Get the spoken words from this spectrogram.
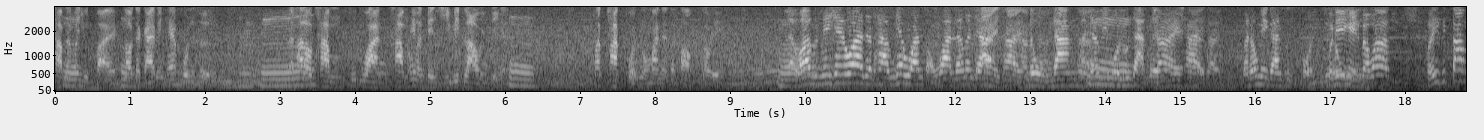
ทำแล้วก็หยุดไปอืมเราจะกลายเป็นแค่คนเหิน อืมแต่ถ้าเราทำทุกวันทำให้มันเป็นชีวิตเราจริงๆอะอืมพักพักๆผลของมันเนี่ยจะตอบเราเอง แต่ว่ามันไม่ใช่ว่าจะทำแค่วันสองวันแล้วมันจะใช่ใช่ครับโด่งดัง มันจะมีคนรู้จักเลยใช่ ไม่ใช่ ใช่ มันต้องมีการฝึกฝนพอดีเห็นแบบว่า เฮ้ยพี่ตั้ม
